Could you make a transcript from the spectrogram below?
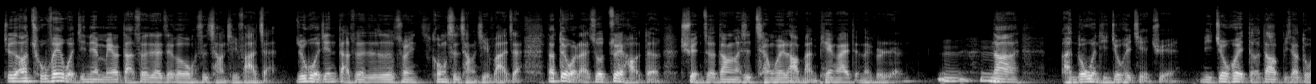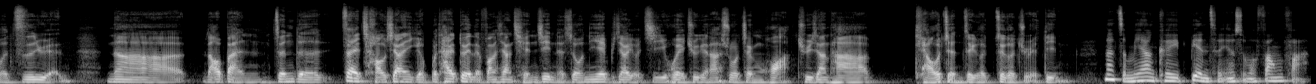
就是啊，除非我今天没有打算在这个公司长期发展。如果我今天打算在这个公司长期发展，那对我来说最好的选择当然是成为老板偏爱的那个人。嗯，嗯那很多问题就会解决，你就会得到比较多的资源。那老板真的在朝向一个不太对的方向前进的时候，你也比较有机会去跟他说真话，去让他调整这个这个决定。那怎么样可以变成有什么方法，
